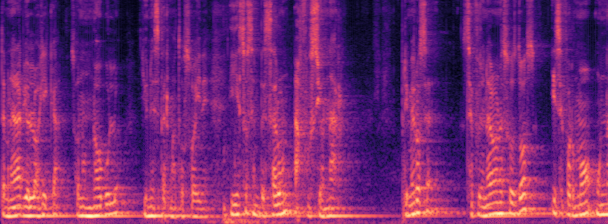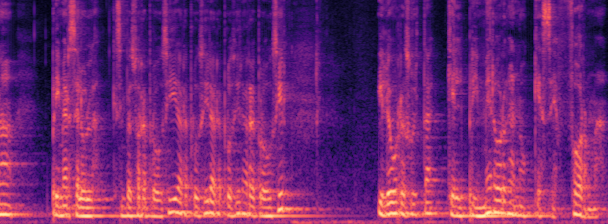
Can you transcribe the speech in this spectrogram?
de manera biológica son un óvulo y un espermatozoide. Y estos empezaron a fusionar. Primero se, fusionaron esos dos y se formó una primer célula que se empezó a reproducir, a reproducir, a reproducir, a reproducir. Y luego resulta que el primer órgano que se forma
